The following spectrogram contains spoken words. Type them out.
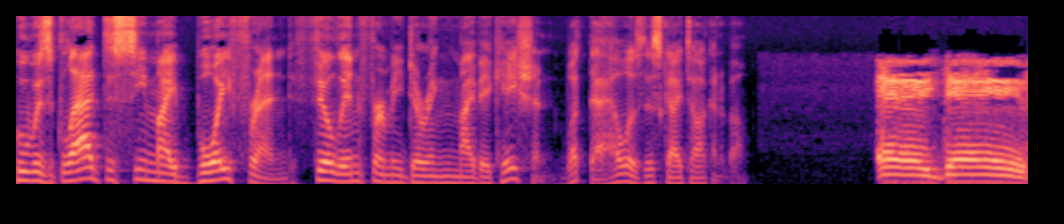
who was glad to see my boyfriend fill in for me during my vacation. What the hell is this guy talking about? Hey, Dave.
